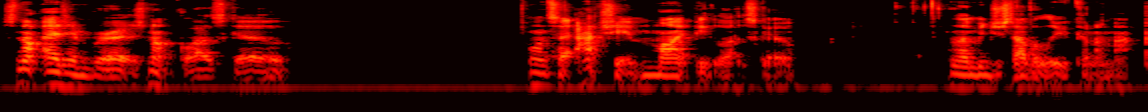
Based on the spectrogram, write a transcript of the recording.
It's not Edinburgh. It's not Glasgow. To say actually it might be Glasgow. Let me just have a look on a map.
